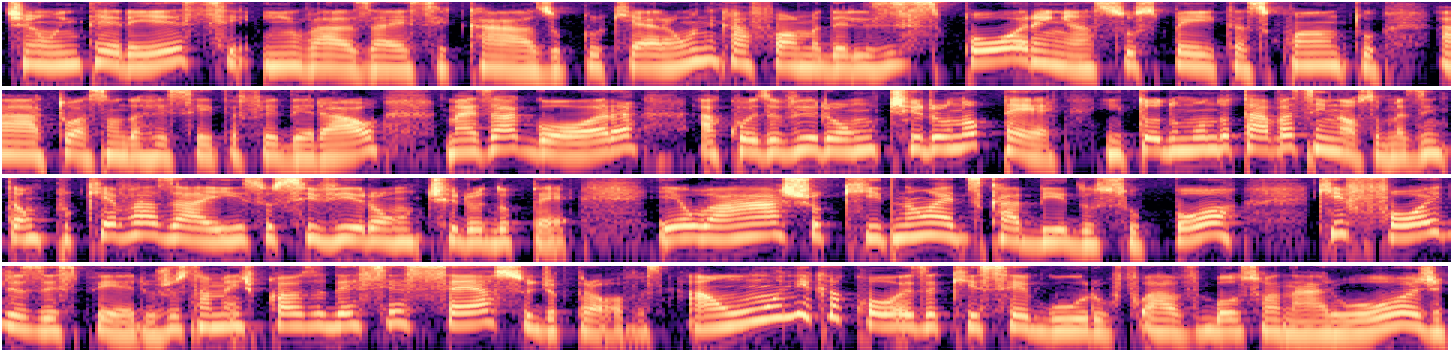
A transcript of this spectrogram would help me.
tinham interesse em vazar esse caso, porque era a única forma deles exporem as suspeitas quanto à atuação da Receita Federal. Mas agora a coisa virou um tiro no pé. E todo mundo estava assim: nossa, mas então por que vazar isso se virou um tiro do pé? Eu acho que não é descabido supor que foi desespero, justamente por causa causa desse excesso de provas. A única coisa que segura o Bolsonaro hoje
